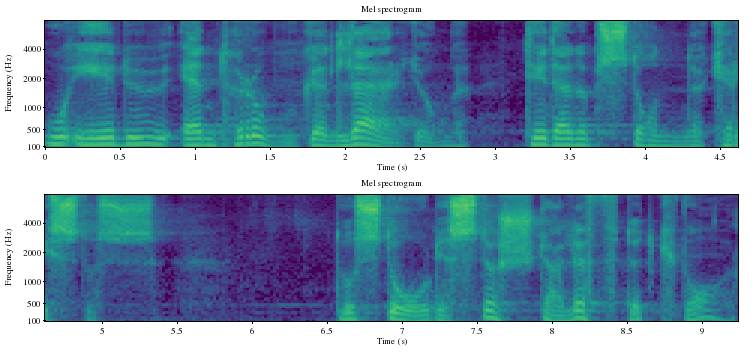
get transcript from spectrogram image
Och är du en trogen lärjunge till den uppståndne Kristus, då står det största löftet kvar.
